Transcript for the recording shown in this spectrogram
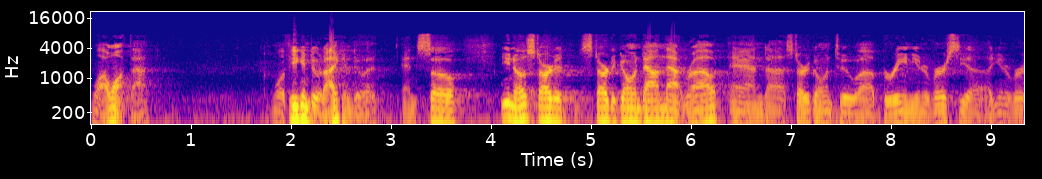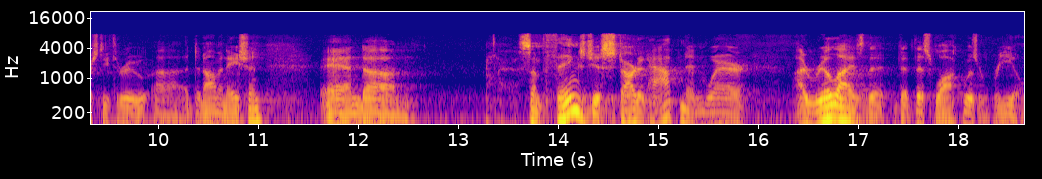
well, I want that. Well, if he can do it, I can do it, and so you know, started started going down that route and uh, started going to uh, Berean University, a, a university through uh, a denomination, and um, some things just started happening where I realized that, that this walk was real.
